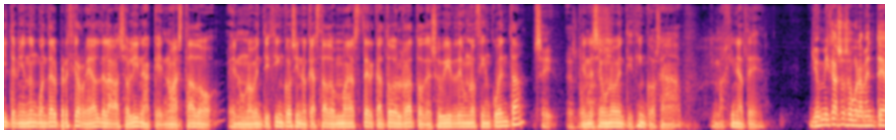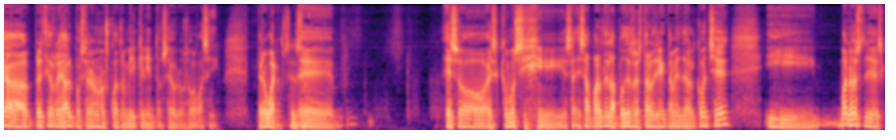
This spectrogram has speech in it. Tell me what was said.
y teniendo en cuenta el precio real de la gasolina, que no ha estado en 1,25, sino que ha estado más cerca todo el rato de subir de 1,50 Sí, es que en ese 1,25? O sea, imagínate. Yo en mi caso seguramente al precio real pues serán unos 4.500 euros o algo así. Pero bueno, eso. eh, eso es como si esa, esa parte la puedes restar directamente al coche y bueno, es, es-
